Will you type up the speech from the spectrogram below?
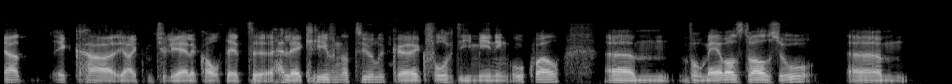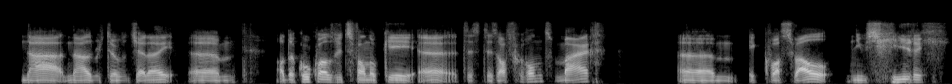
Ja, ik, ga, ja, ik moet jullie eigenlijk altijd uh, gelijk geven natuurlijk. Uh, ik volg die mening ook wel. Um, voor mij was het wel zo, um, na, na Return of the Jedi, um, had ik ook wel zoiets van, oké, het, is, het is afgerond, maar ik was wel nieuwsgierig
